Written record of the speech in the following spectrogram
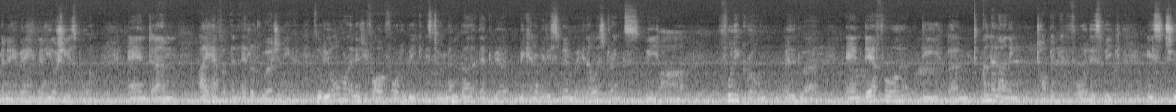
when he, when he, or she is born, and um, I have an adult version here. So the overall energy for, for the week is to remember that we we can already swim. We're in our strengths. We are fully grown, as it were, and therefore the um, underlining topic for this week is to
